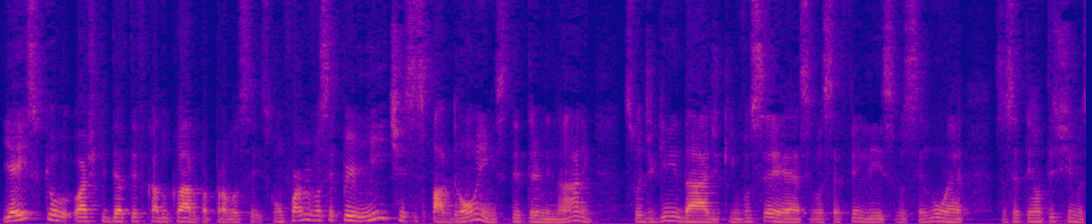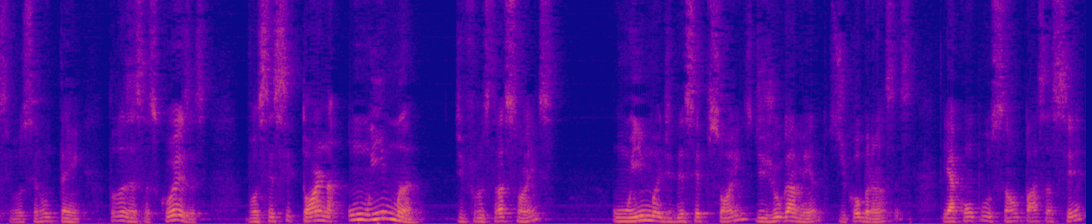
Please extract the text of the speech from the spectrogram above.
E é isso que eu, eu acho que deve ter ficado claro para vocês. Conforme você permite esses padrões determinarem sua dignidade, quem você é, se você é feliz, se você não é, se você tem autoestima, se você não tem, todas essas coisas, você se torna um imã de frustrações, um imã de decepções, de julgamentos, de cobranças, e a compulsão passa a ser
